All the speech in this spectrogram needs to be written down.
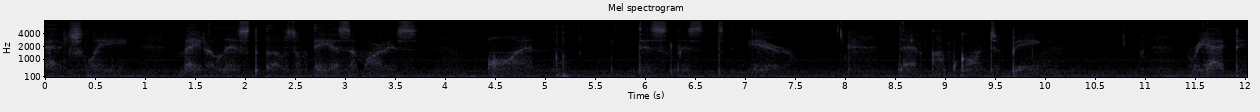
actually made a list of some ASMR artists on this list here that I'm going to be reacting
